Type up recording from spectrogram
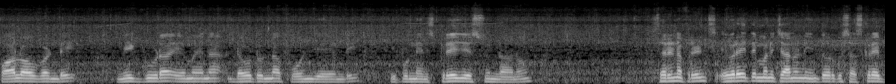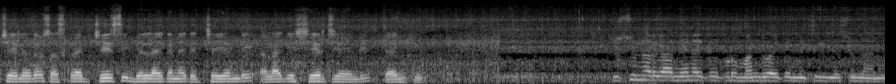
ఫాలో అవ్వండి. మీకు కూడా ఏమైనా డౌట్ ఉన్నా ఫోన్ చేయండి. ఇప్పుడు నేను స్ప్రే చేస్తున్నాను. సరేనా ఫ్రెండ్స్ ఎవరైతే మన ఛానల్ని ఇంతవరకు సబ్స్క్రైబ్ చేయలేదో సబ్స్క్రైబ్ చేసి బెల్ ఐకన్ అయితే చేయండి. అలాగే షేర్ చేయండి. థ్యాంక్ యూ చూస్తున్నారుగా నేనైతే ఇప్పుడు మందు అయితే మిక్సింగ్ చేస్తున్నాను.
